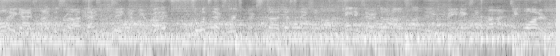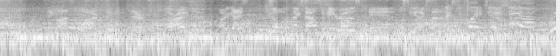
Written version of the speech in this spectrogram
Well, hey guys, I just uh, thank you for taking a few minutes. So what's next? Where's your next uh, destination? Phoenix, Arizona. Phoenix. It's hot. Take water. Take lots of water. There. Heroes, and we'll see you next time. Thanks to Clay, too. See ya.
